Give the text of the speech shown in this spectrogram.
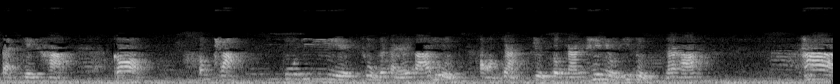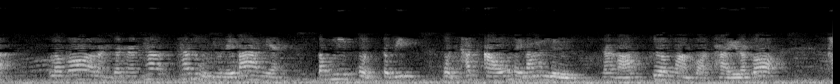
แตะเด็ดขาดก็ต้องผลักผู้ที่ถูกกระแสไฟฟ้าดูดออกจากจุดตรงนั้นให้เร็วที่สุดนะคะ ถ้า แล้วก็หลังจากนั้นถ้าถ้าดูดอยู่ในบ้านเนี่ย ต้องรีบกดสวิตช์กดคัทเอาท์ในบ้านเลยนะคะ เพื่อความปลอดภัยแล้วก็ท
